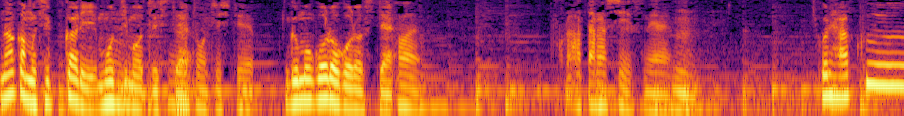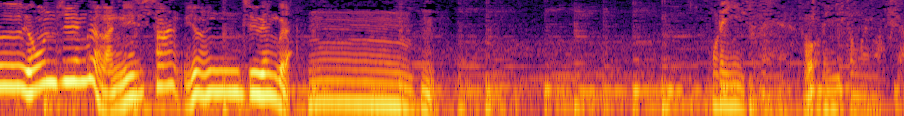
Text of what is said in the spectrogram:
中もしっかりもちもちしてもち、もちして。具もゴロゴロして。はい。これ新しいですね。うん。これ140円ぐらいかな ?2、3、40円ぐらい。うーん。うんこれいいですね。これいいと思いますよ。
